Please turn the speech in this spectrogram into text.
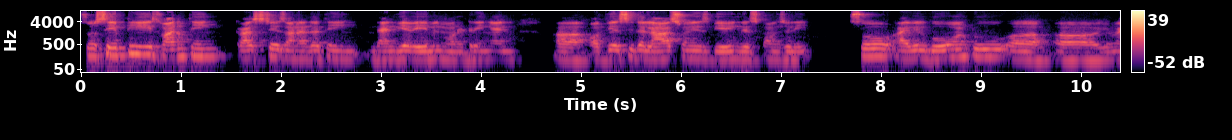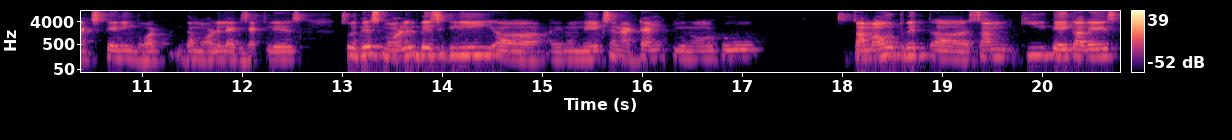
So safety is one thing, trust is another thing. Then we have AML monitoring and Uh, obviously, the last one is behaving responsibly. So I will go on to uh, uh, you know explaining what the model exactly is. So this model basically uh, you know makes an attempt you know to come out with uh, some key takeaways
